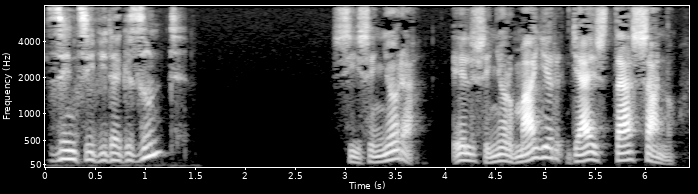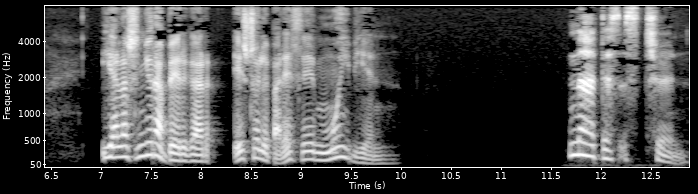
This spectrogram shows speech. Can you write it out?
Sind Sie wieder gesund? Sí, señora, el señor Mayer ya está sano. Y a la señora Berger eso le parece muy bien. Na, das ist schön.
